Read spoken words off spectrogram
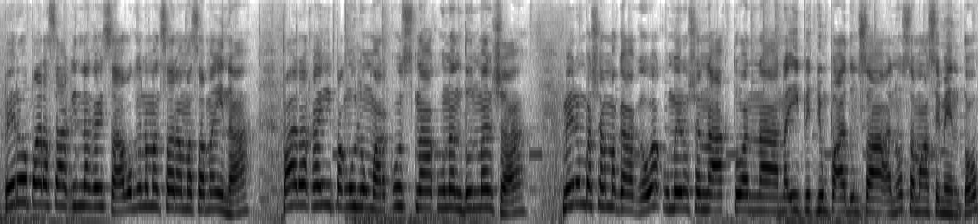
Pero para sa akin lang guys ha, wag naman sana masamain ha. Para kay Pangulong Marcos na kung nandun man siya, meron ba siyang magagawa kung meron siyang naaktuan na naipit yung paa dun sa ano sa mga semento?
